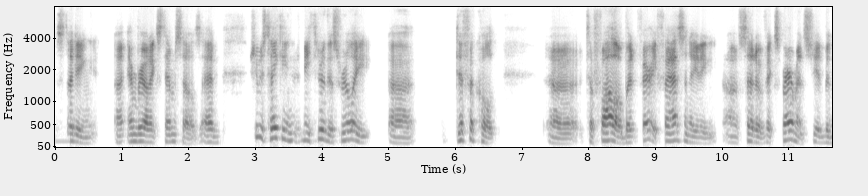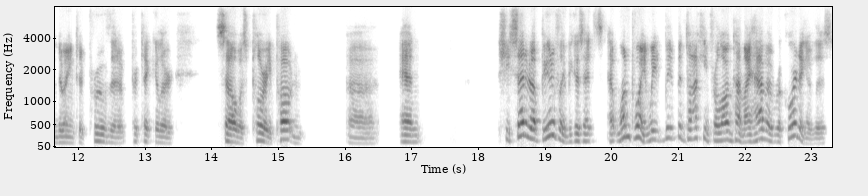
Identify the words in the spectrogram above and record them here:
studying uh, embryonic stem cells. And she was taking me through this really uh, difficult uh, to follow, but very fascinating uh, set of experiments she had been doing to prove that a particular cell was pluripotent. Uh, and she set it up beautifully because at, at one point, we, we've been talking for a long time. I have a recording of this.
